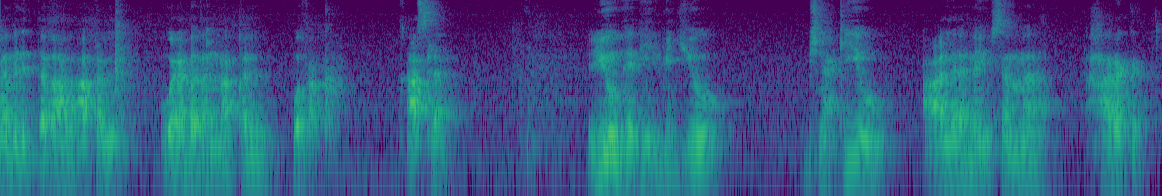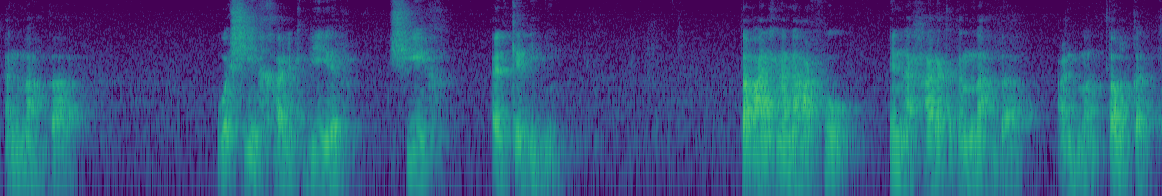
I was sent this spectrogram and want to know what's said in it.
على من اتبع العقل ونبذ النقل وفكر. عسلام. اليوم هذه الفيديو باش نحكيه على ما يسمى حركة النهضة وشيخها الكبير شيخ الكاذبين. طبعا إحنا نعرف إن حركة النهضة عندما انطلقت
